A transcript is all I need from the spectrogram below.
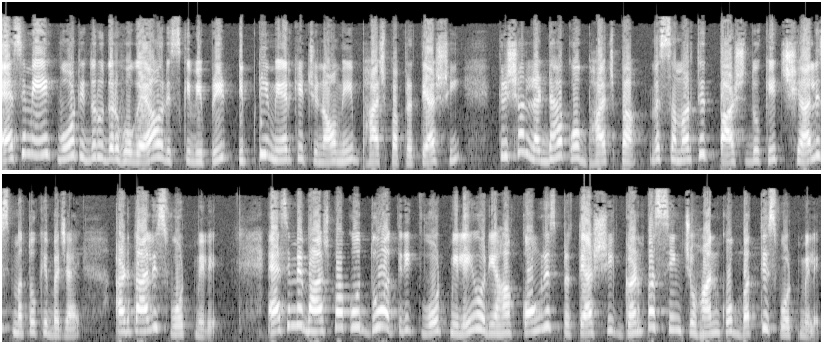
ऐसे में एक वोट इधर उधर हो गया और इसके विपरीत डिप्टी मेयर के चुनाव में भाजपा प्रत्याशी कृष्ण लड्ढा को भाजपा व समर्थित पार्षदों के 46 मतों के बजाय 48 वोट मिले। ऐसे में भाजपा को दो अतिरिक्त वोट मिले और यहाँ कांग्रेस प्रत्याशी गणपत सिंह चौहान को बत्तीस वोट मिले।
